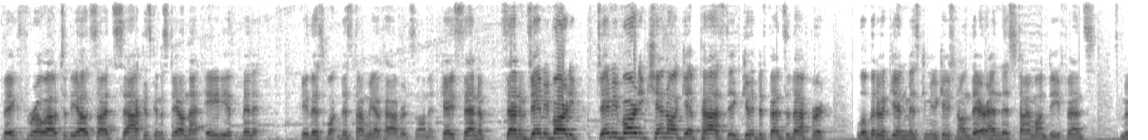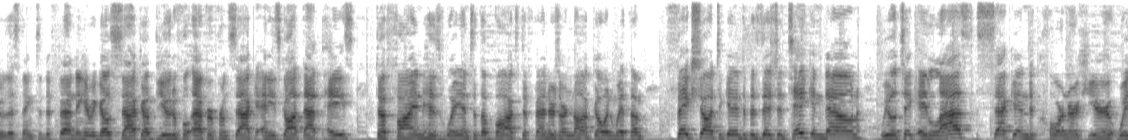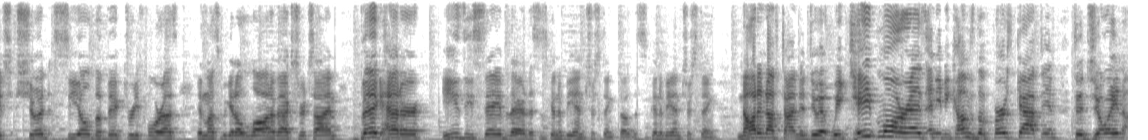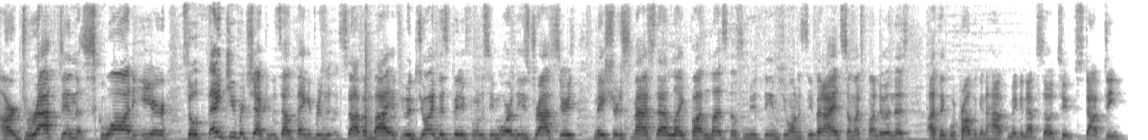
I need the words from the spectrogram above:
Big throw out to the outside. Sack is going to stay on that 80th minute. Okay, this one, this time we have Havertz on it. Okay, send him. Send him. Jamie Vardy. Jamie Vardy cannot get past it. Good defensive effort. A little bit of, again, miscommunication on their end this time on defense. Let's move this thing to defending. Here we go, Saka. Beautiful effort from Saka, and he's got that pace to find his way into the box. Defenders are not going with him. Fake shot to get into position. Taken down. We will take a last second corner here, which should seal the victory for us unless we get a lot of extra time. Big header. Easy save there. This is going to be interesting, though. This is going to be interesting. Not enough time to do it. We keep Mahrez, and he becomes the first captain to join our drafting squad here. So thank you for checking this out. Thank you for stopping by. If you enjoyed this video, if you want to see more of these draft series, make sure to smash that like button. Let us know some new themes you want to see. But I had so much fun doing this. I think we're probably going to have to make an episode too. Stopde.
